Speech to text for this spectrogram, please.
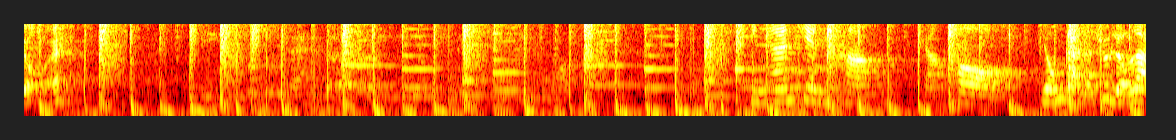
有哎，平安健康，然后勇敢的去流浪。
